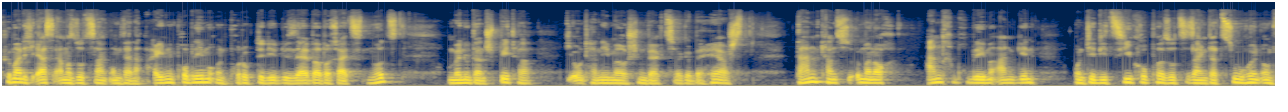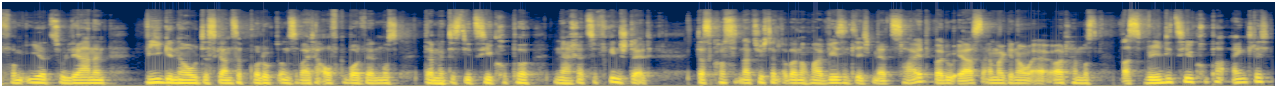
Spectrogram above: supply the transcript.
kümmere dich erst einmal sozusagen um deine eigenen Probleme und Produkte, die du selber bereits nutzt. Und wenn du dann später die unternehmerischen Werkzeuge beherrschst, dann kannst du immer noch andere Probleme angehen und dir die Zielgruppe sozusagen dazu holen, um von ihr zu lernen, wie genau das ganze Produkt und so weiter aufgebaut werden muss, damit es die Zielgruppe nachher zufriedenstellt. Das kostet natürlich dann aber nochmal wesentlich mehr Zeit, weil du erst einmal genau erörtern musst, was will die Zielgruppe eigentlich.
